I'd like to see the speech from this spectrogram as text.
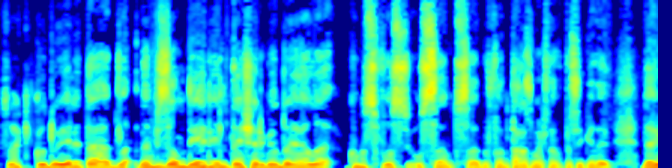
Só que quando ele tá, da visão dele, ele tá enxergando ela como se fosse o Santos, sabe? O fantasma que tava perseguindo ele. Daí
